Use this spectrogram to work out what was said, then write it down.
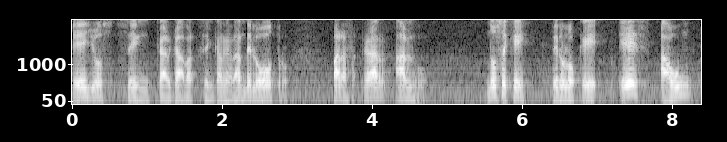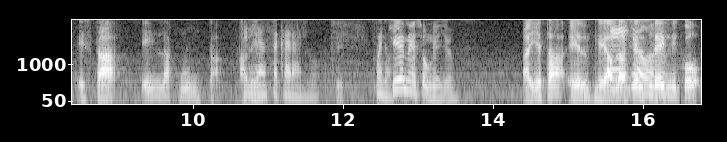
Ellos se, encargaban, se encargarán de lo otro para sacar algo. No sé qué, pero lo que es aún está en la Junta. Querían sacar algo. Bueno. ¿Quiénes son ellos? Ahí está, el que habla es el técnico,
